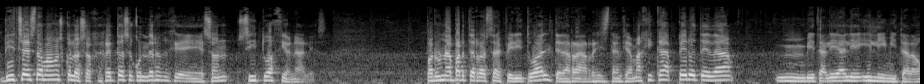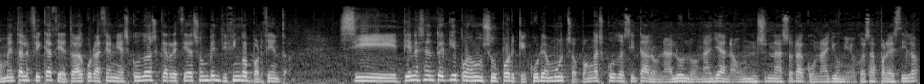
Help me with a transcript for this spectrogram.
Dicho esto, vamos con los objetos secundarios que son situacionales. Por una parte, rostro espiritual te da resistencia mágica, pero te da mm, vitalidad ilimitada. Aumenta la eficacia de toda curación y escudos que recibes un 25%. Si tienes en tu equipo un support que cure mucho, ponga escudos y tal, una Lulu, una Yana, una Soraka, una Yumi o cosas por el estilo,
